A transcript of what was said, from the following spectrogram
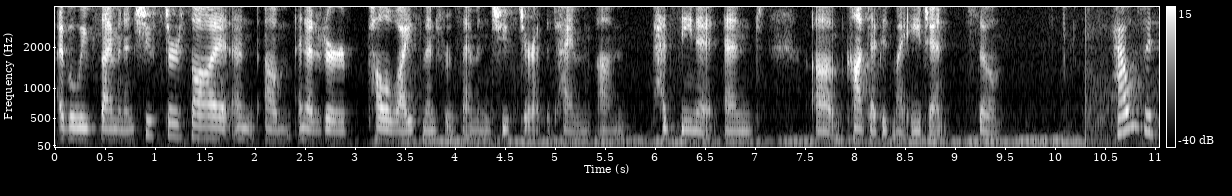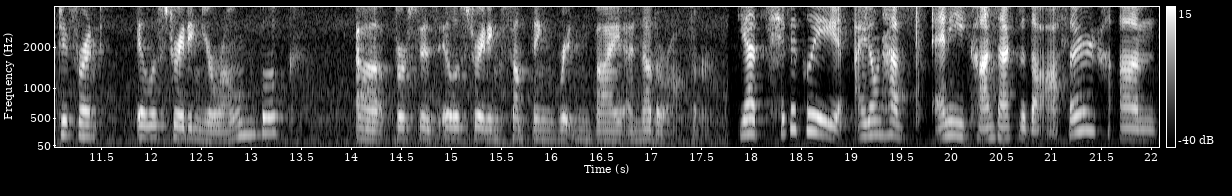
I believe Simon and Schuster saw it, and um, an editor, Paula Wiseman from Simon and Schuster at the time, um, had seen it and um, contacted my agent. So How is it different illustrating your own book uh, versus illustrating something written by another author? Yeah, typically I don't have any contact with the author. Um,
